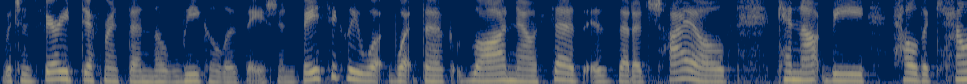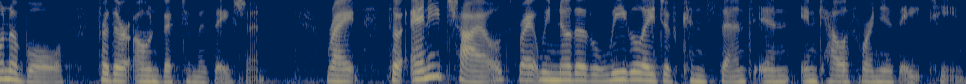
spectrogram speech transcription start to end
which is very different than the legalization. Basically, what what the law now says is that a child cannot be held accountable for their own victimization right? So any child, right? We know that the legal age of consent in in California is 18,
